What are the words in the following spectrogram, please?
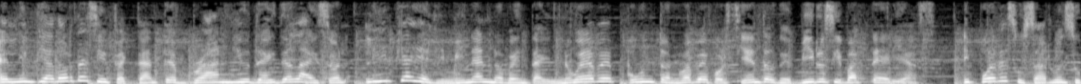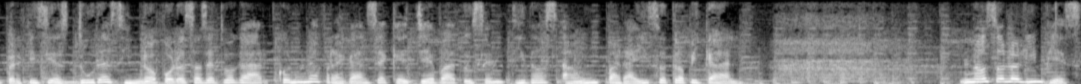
El limpiador desinfectante Brand New Day de Lysol limpia y elimina el 99.9% de virus y bacterias. Y puedes usarlo en superficies duras y no porosas de tu hogar con una fragancia que lleva a tus sentidos a un paraíso tropical. No solo limpies,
